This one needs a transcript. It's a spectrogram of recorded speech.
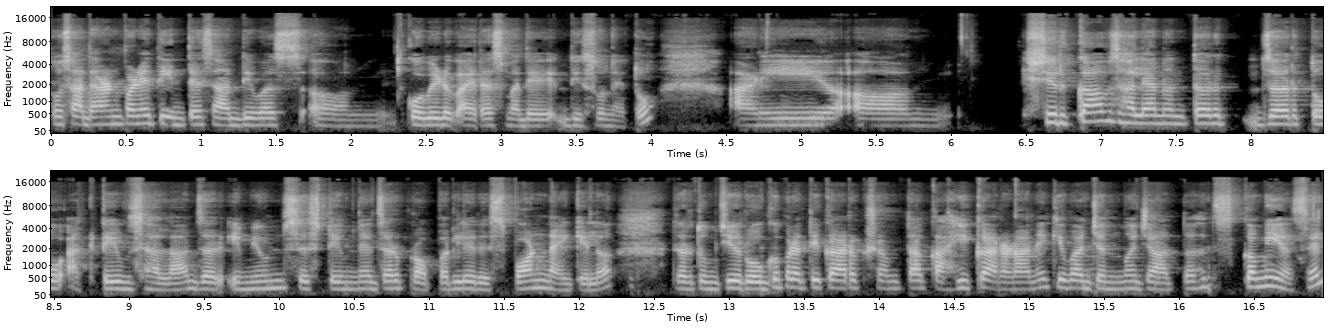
तो साधारणपणे तीन ते सात दिवस कोविड व्हायरसमध्ये दिसून येतो. आणि शिरकाव झाल्यानंतर जर तो ऍक्टिव्ह झाला जर इम्युन सिस्टीमने जर प्रॉपरली रिस्पॉन्ड नाही केलं तर तुमची रोगप्रतिकार क्षमता काही कारणाने किंवा जन्मजातच कमी असेल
